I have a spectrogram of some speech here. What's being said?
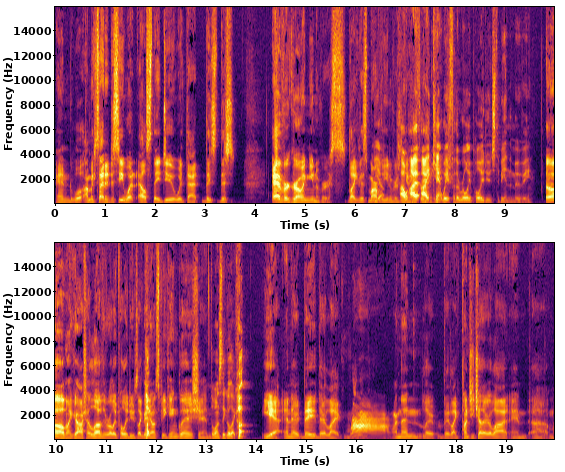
and well i'm excited to see what else they do with that this this ever growing universe like this marvel universe Oh, I, I can't huge. wait for the roly poly dudes to be in the movie. oh my gosh i love the roly poly dudes like they Hup. don't speak english and The ones that go like, "Huh." yeah and they're they they're like "Rah," and then they they like punch each other a lot and um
